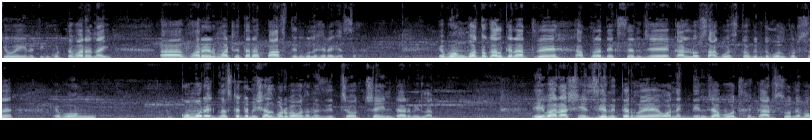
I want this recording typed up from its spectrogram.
কেউ এই রেটিং করতে পারে নাই। ঘরের মাঠে তারা পাঁচ তিন গোলে হেরে গেছে। এবং গতকালকে রাত্রে আপনারা দেখছেন যে কার্লোস আগুয়েস্তো কিন্তু গোল করছে এবং কোমর এগনেস্টে একটা বিশাল বড় ব্যবধানে জিতছে হচ্ছে ইন্টার মিলান। এইবার আসি জেনিতের হয়ে অনেক দিন যাবৎ গার্সন এবং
